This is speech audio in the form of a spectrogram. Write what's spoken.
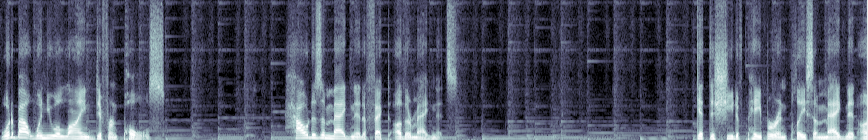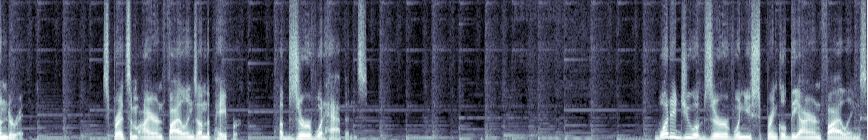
What about when you align different poles? How does a magnet affect other magnets? Get the sheet of paper and place a magnet under it. Spread some iron filings on the paper. Observe what happens. What did you observe when you sprinkled the iron filings?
